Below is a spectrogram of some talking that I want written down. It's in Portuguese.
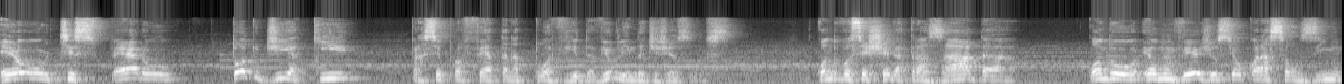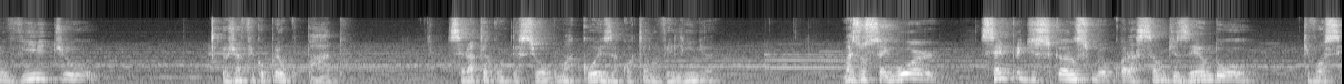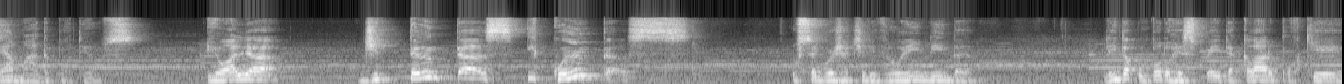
Eu te espero todo dia aqui para ser profeta na tua vida, viu, linda de Jesus? Quando você chega atrasada, quando eu não vejo o seu coraçãozinho no vídeo, eu já fico preocupado. Será que aconteceu alguma coisa com aquela ovelhinha? Mas o Senhor sempre descansa o meu coração dizendo que você é amada por Deus. E olha, de tantas e quantas o Senhor já te livrou, hein, linda? Linda com todo respeito, é claro, porque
